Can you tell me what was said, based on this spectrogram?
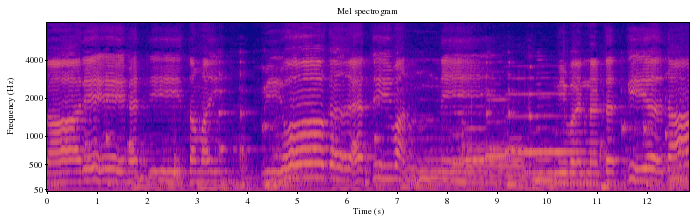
සංසාරේ හැටි තමයි වියෝග ඇතිවන්නේ. නිවනට ගියදාමේ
